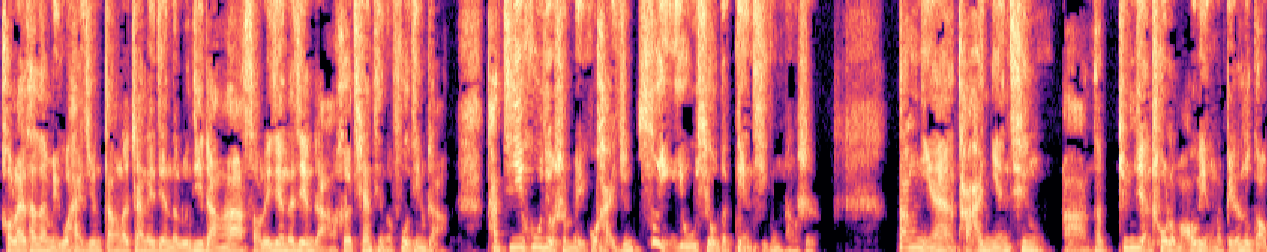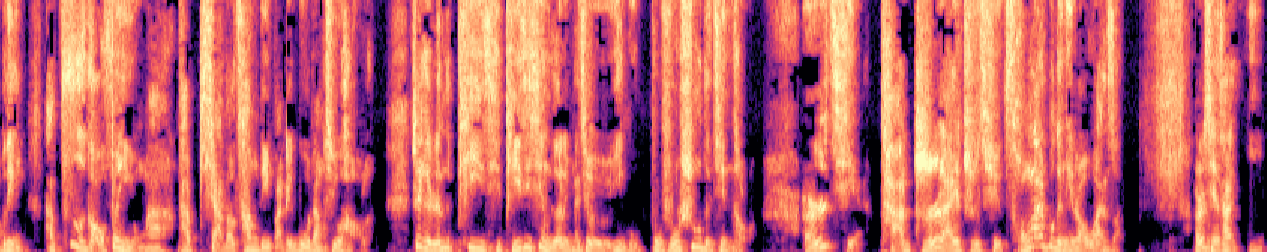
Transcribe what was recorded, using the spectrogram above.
后来他在美国海军当了战列舰的轮机长啊，扫雷舰的舰长和潜艇的副艇长，他几乎就是美国海军最优秀的电气工程师。当年他还年轻啊，那军舰出了毛病，那别人都搞不定，他自告奋勇啊，他下到舱底把这故障修好了。这个人的脾气脾气性格里面就有一股不服输的劲头，而且他直来直去，从来不跟你绕弯子，而且他一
